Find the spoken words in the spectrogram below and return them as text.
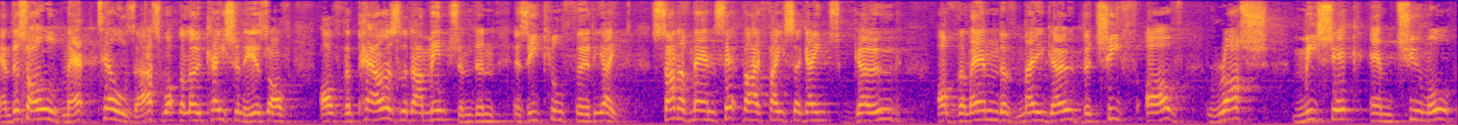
And this old map tells us what the location is of, of the powers that are mentioned in Ezekiel 38. Son of man, set thy face against Gog of the land of Magog, the chief of Rosh, Meshech, and Tubal.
